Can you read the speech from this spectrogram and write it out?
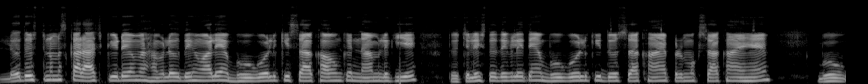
लो दोस्तों, नमस्कार। आज की वीडियो में हम लोग देखने वाले हैं भूगोल की शाखाओं के नाम लिखिए। तो चलिए तो देख लेते हैं। भूगोल की दो शाखाएँ, प्रमुख शाखाएँ हैं। भू,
